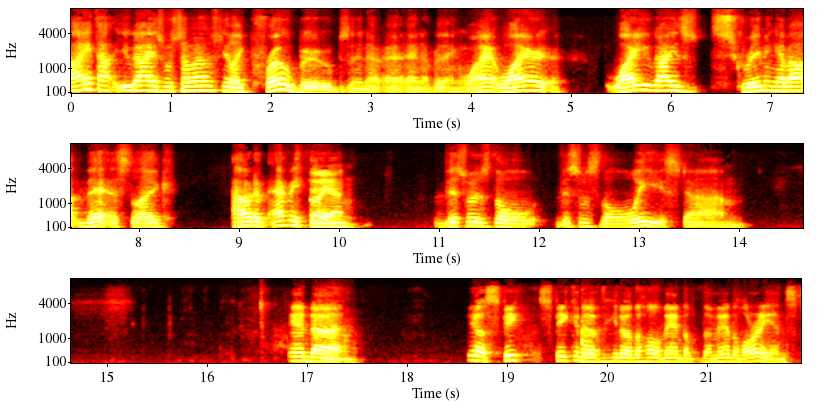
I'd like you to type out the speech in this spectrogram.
I thought you guys were supposed to be like pro boobs and uh, and everything. Why why are why are you guys screaming about this? Like out of everything, Oh, yeah. this was the this was the least. Um, and you uh, know. you know, speak speaking of you know the whole Mandal- the Mandalorians,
